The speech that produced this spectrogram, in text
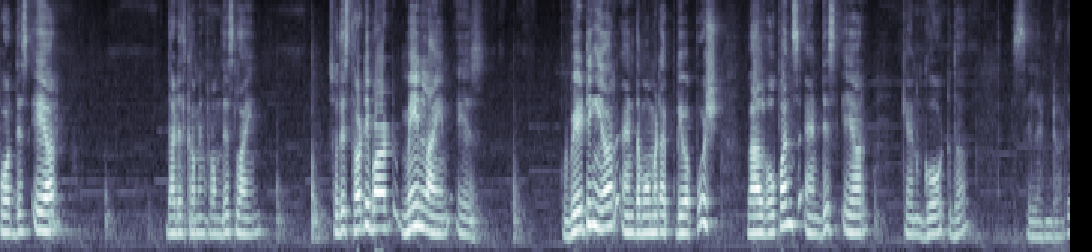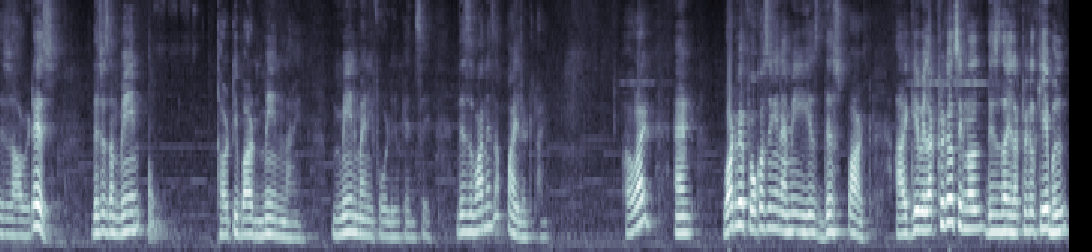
for this air that is coming from this line so this 30 bar main line is waiting here and the moment I give a push, valve opens and this air can go to the cylinder. This is how it is. This is the main 30 bar main line, main manifold you can say. This one is a pilot line. Alright, and what we are focusing in ME is this part. I give electrical signal, this is the electrical cable.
